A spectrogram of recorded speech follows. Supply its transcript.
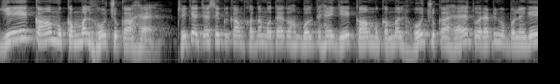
ये काम मुकम्मल हो चुका है। ठीक है, जैसे कोई काम ख़त्म होता है तो हम बोलते हैं, ये काम मुकम्मल हो चुका है। तो रैपिंग में बोलेंगे,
